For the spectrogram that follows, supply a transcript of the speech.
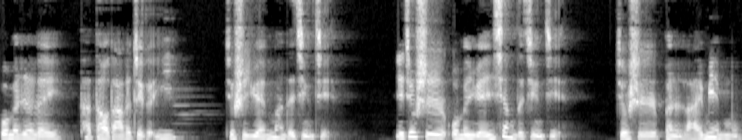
我们认为，它到达了这个一，就是圆满的境界，也就是我们原相的境界。就是本来面目，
